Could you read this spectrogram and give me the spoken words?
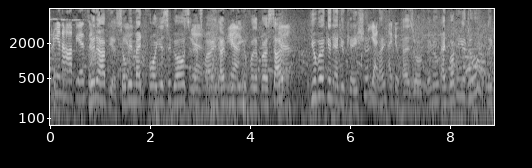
Three and a half years. Three and a half years. So we met four years ago. So that's why I'm Yeah. meeting you for the first time. Yeah. You work in education, Yes, right? I do. Also, you know, and what do you do? Like,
